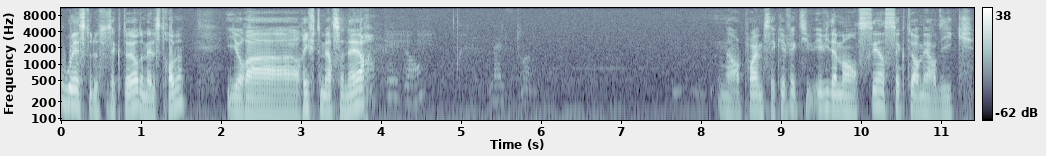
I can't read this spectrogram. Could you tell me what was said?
ouest de ce secteur, de Maelstrom, il y aura Rift Mercenaire. Alors le problème c'est qu'effectivement, évidemment, c'est un secteur merdique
